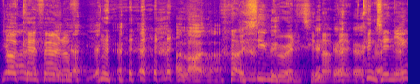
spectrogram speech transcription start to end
yeah, Okay, fair enough. I like that. I assume we were editing that bit. Continue.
